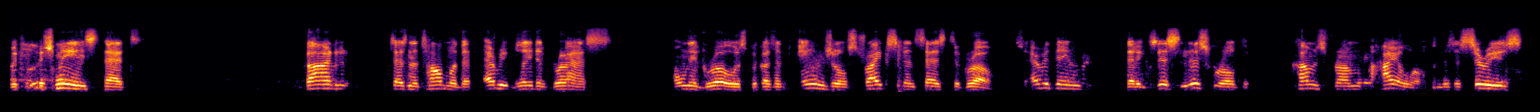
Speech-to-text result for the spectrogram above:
which, which means that God says in the Talmud that every blade of grass only grows because an angel strikes it and says to grow. So everything that exists in this world comes from a higher world. And there's a series,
